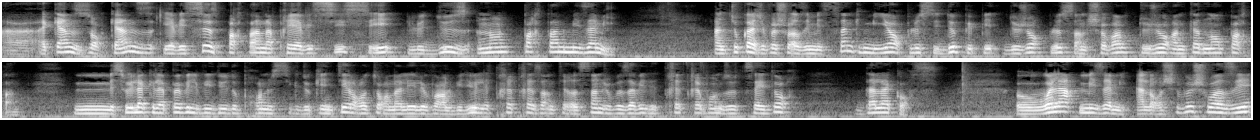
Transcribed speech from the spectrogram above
à, 15h15. Il y avait 16 partants, après il y avait 6 et le 12 non partants, mes amis. En tout cas, je vais choisir mes 5 meilleurs plus les deux pépites du jour plus un cheval, toujours en cas de non partant. Mais celui-là qui n'a pas vu la vidéo de pronostic de Quinty, il retourne aller le voir la vidéo. Il est très très intéressant. Je vous avais des très très bons outsiders dans la course. Voilà mes amis. Alors je veux choisir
